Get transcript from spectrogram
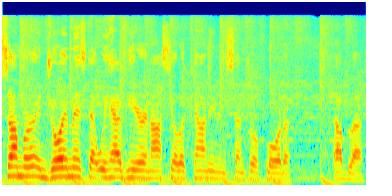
summer enjoyments that we have here in Osceola County and in Central Florida. God bless.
